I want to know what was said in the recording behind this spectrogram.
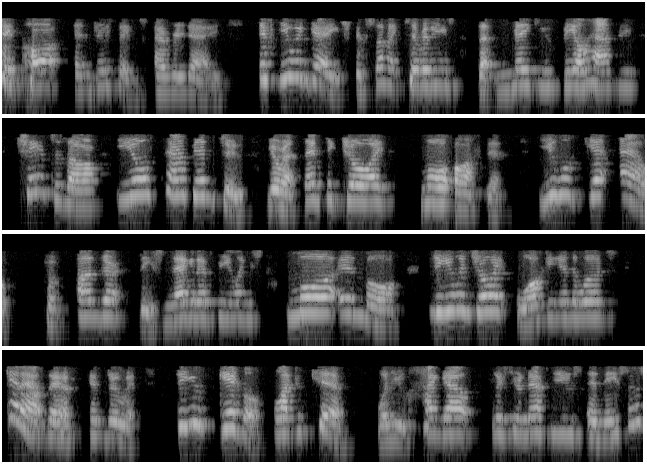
take part and do things every day. If you engage in some activities that make you feel happy, chances are you'll tap into your authentic joy more often. You will get out from under these negative feelings more and more. Do you enjoy walking in the woods? Get out there and do it. Do you giggle like a kid when you hang out with your nephews and nieces?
